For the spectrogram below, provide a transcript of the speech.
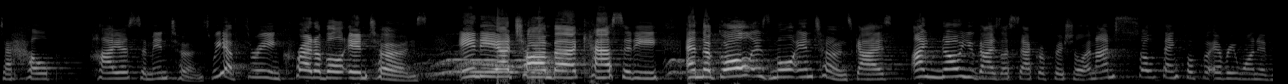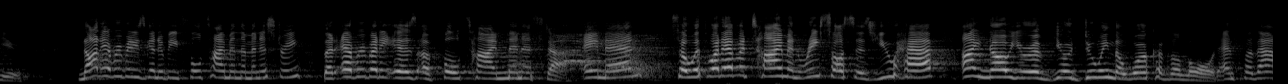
to help hire some interns. We have three incredible interns India, Chamba, Cassidy, and the goal is more interns, guys. I know you guys are sacrificial, and I'm so thankful for every one of you. Not everybody's going to be full time in the ministry, but everybody is a full time minister. Amen? So, with whatever time and resources you have, I know you're, you're doing the work of the Lord. And for that,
